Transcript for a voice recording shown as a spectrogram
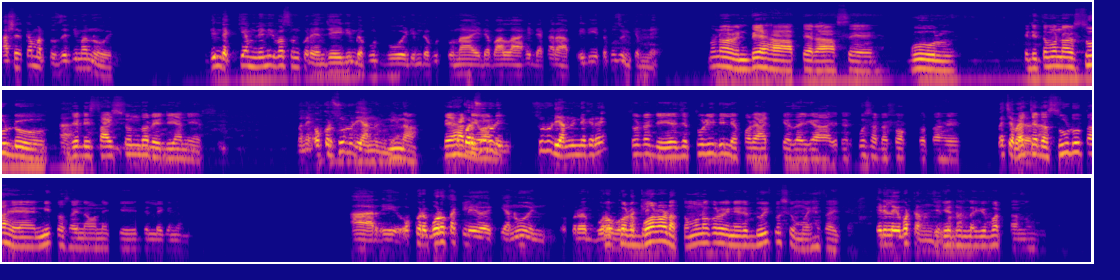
হাঁসের কামার তো যে ডিম আনোইন। ডিমটা কেমনে নির্বাচন করেন যে এই ডিমটা ফুটবো এই ডিমটা ফুটতো না এটা বালা এটা খারাপ এটি এটা বুঝুন কেমনে? মনে করেন বেহা তেরা আছে গুল এটি তো মনে হয় সুডু হ্যাঁ। যেটি সাইজ সুন্দর এটি আনি আসছি মানে ওকর সুলুডি আনুন না ওকর সুলুডি সুলুডি আনুন না কেরে? ছোটা দিয়ে যে তুড়ি দিলে পরে আটকে জায়গা এটার কুসাটা শক্ত তাহে। বাচ্চা বাচ্চাটা সুডু তাহে নিত চাই না অনেকে এদের লেগে না। আর এই ওকর বড় থাকলে কি আনুন ওকর বড় ওকর বড়টা তো মনে করো এর দুই কুসুম হয়ে যায় এটা লাগে আনুন যে। এটার লাগে বাটানো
